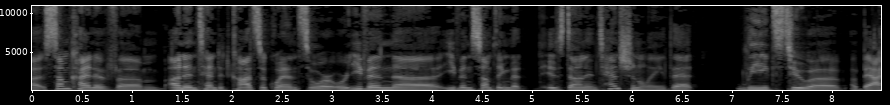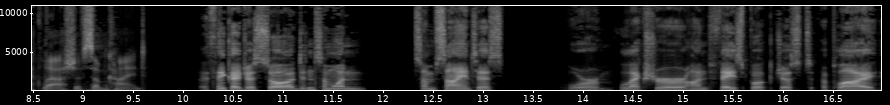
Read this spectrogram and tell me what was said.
uh, some kind of um, unintended consequence or or even uh, even something that is done intentionally that leads to a, a backlash of some kind i think i just saw didn't someone some scientist or lecturer on facebook just apply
